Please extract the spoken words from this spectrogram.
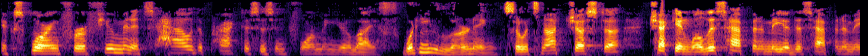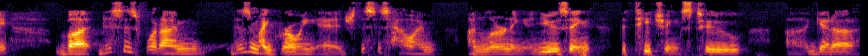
exploring for a few minutes how the practice is informing your life. What are you learning? So it's not just a check in, well, this happened to me or this happened to me, but this is what I'm, this is my growing edge. This is how I'm, I'm learning and using the teachings to uh, get a,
